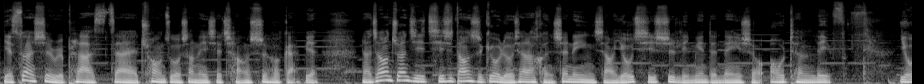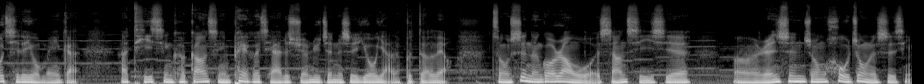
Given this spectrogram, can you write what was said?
也算是 Replus 在创作上的一些尝试和改变。那这张专辑其实当时给我留下了很深的印象，尤其是里面的那一首 Autumn Leaf，尤其的有美感。那提琴和钢琴配合起来的旋律真的是优雅的不得了，总是能够让我想起一些。嗯，人生中厚重的事情，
